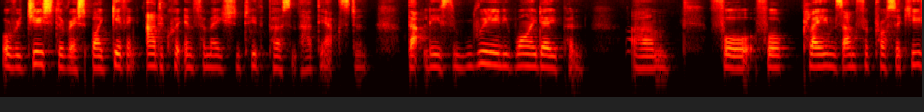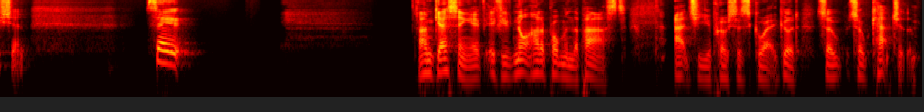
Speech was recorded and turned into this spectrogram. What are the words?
or reduce the risk by giving adequate information to the person that had the accident. That leaves them really wide open um, for for claims and for prosecution. So I'm guessing if, if you've not had a problem in the past, actually your process is quite good. So so capture them.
